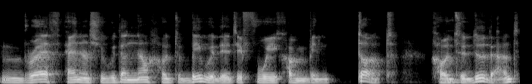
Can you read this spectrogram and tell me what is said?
breath, energy. We don't know how to be with it if we have been taught how to do that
